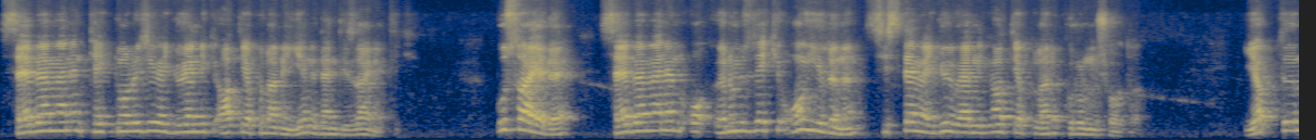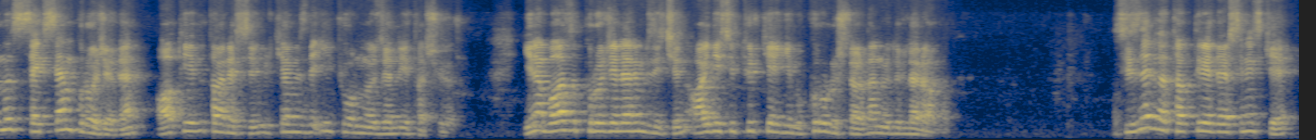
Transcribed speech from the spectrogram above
SBM'nin teknoloji ve güvenlik altyapılarını yeniden dizayn ettik. Bu sayede SBM'nin önümüzdeki 10 yılının sistem ve güvenlik altyapıları kurulmuş oldu. Yaptığımız 80 projeden 6-7 tanesi ülkemizde ilk olma özelliği taşıyor. Yine bazı projelerimiz için IDC Türkiye gibi kuruluşlardan ödüller aldık. Sizler de takdir edersiniz ki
